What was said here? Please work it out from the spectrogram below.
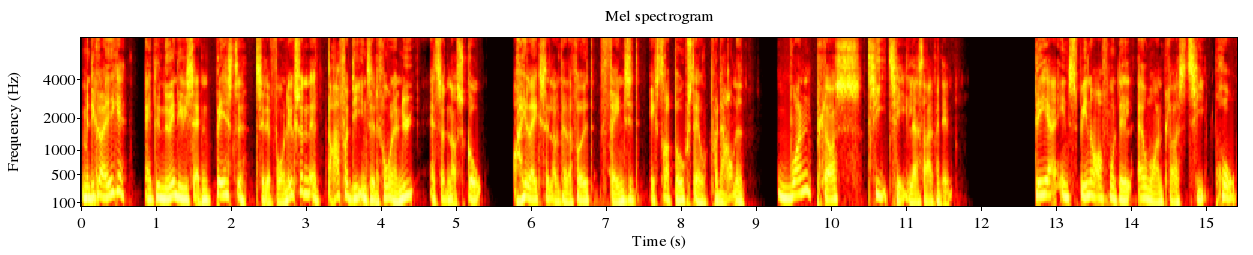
Men det gør ikke, at det nødvendigvis er den bedste telefon. Det er ikke sådan, at bare fordi en telefon er ny, at så er den også god og heller ikke selvom den har fået et fancy ekstra bogstav på navnet. OnePlus 10T, lad os starte med den. Det er en spin-off-model af OnePlus 10 Pro.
